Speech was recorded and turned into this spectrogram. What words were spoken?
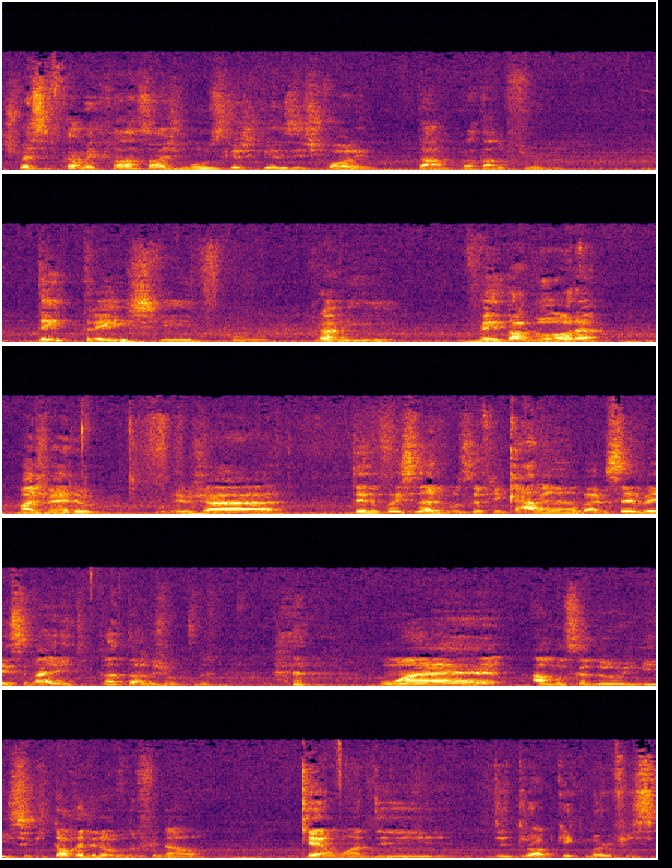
Especificamente com relação às músicas que eles escolhem tá, pra estar no filme. Tem três que, tipo, pra mim, vendo agora, mais velho, tipo, eu já tendo conhecido as músicas, eu fiquei, caramba, aí você vê e você vai cantando junto, né? Uma é a música do início, que toca de novo no final, que é uma de, de Dropkick Murphys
